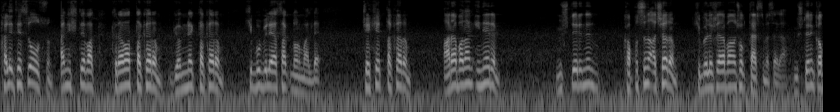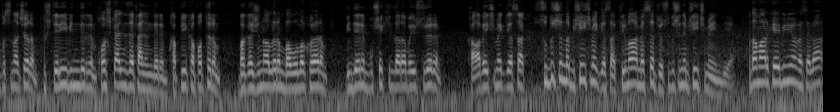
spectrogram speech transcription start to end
kalitesi olsun. Ben işte bak kravat takarım, gömlek takarım ki bu bile yasak normalde. Ceket takarım, arabadan inerim, müşterinin kapısını açarım. Ki böyle şeyler bana çok ters mesela. Müşterinin kapısını açarım. Müşteriyi bindiririm. Hoş geldiniz efendim derim. Kapıyı kapatırım. Bagajını alırım. Bavula koyarım. Binerim bu şekilde arabayı sürerim. Kahve içmek yasak. Su dışında bir şey içmek yasak. Firmalar mesaj atıyor. Su dışında bir şey içmeyin diye. Adam arkaya biniyor mesela.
